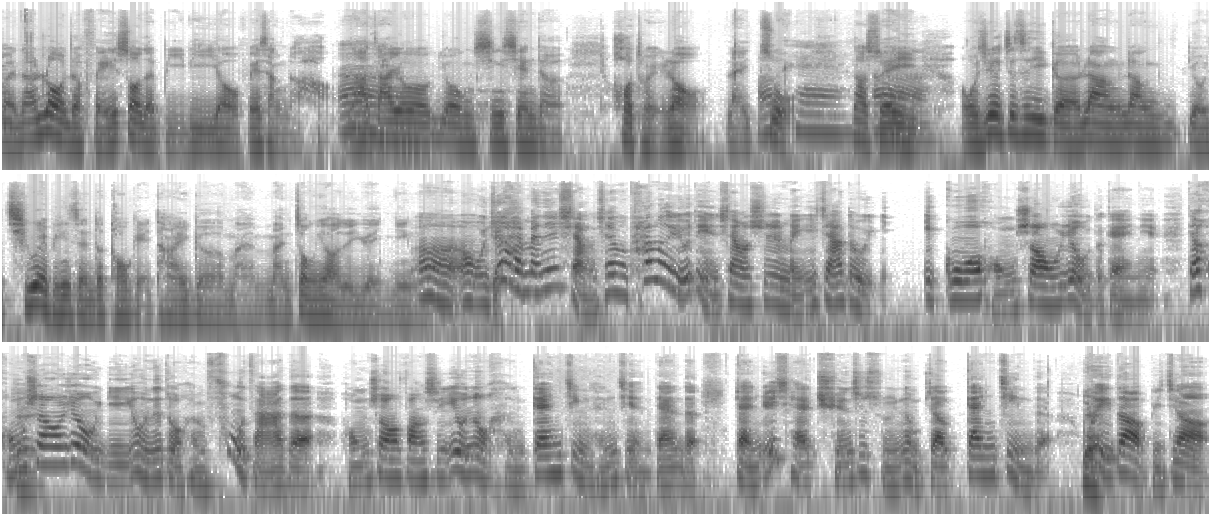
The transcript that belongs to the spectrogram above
分，那肉的肥瘦的比例又非常的好，然后它又用新鲜的。后腿肉来做那所以我觉得这是一个让让有七位评审都投给他一个蛮蛮重要的原因。嗯嗯，我觉得还蛮能想象，他那个有点像是每一家都有一一锅红烧肉的概念，但红烧肉也有那种很复杂的红烧方式，也有那种很干净很简单的，感觉起来全是属于那种比较干净的，味道比较。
